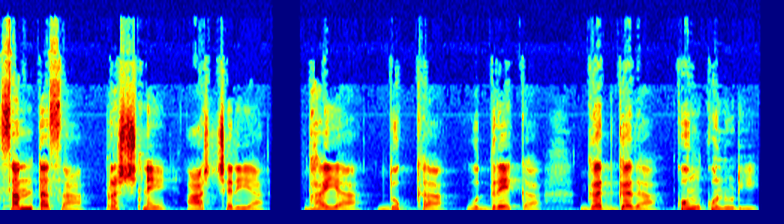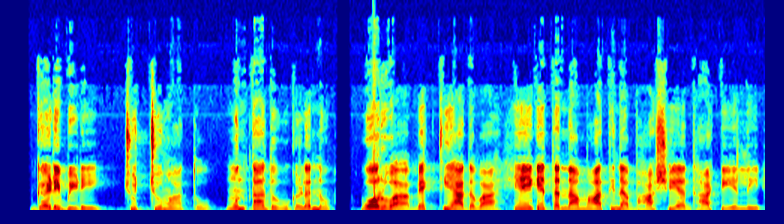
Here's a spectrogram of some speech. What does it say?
ಸಂತಸ, ಪ್ರಶ್ನೆ, ಆಶ್ಚರ್ಯ ಭಯ, ದುಃಖ, ಉದ್ರೇಕ, ಗದ್ಗದ ಕುಂಕುನುಡಿ ಗಡಿಬಿಡಿ ಚುಚ್ಚುಮಾತು ಮುಂತಾದವುಗಳನ್ನು ಓರ್ವ ವ್ಯಕ್ತಿಯಾದವ ಹೇಗೆ ತನ್ನ ಮಾತಿನ ಭಾಷೆಯ ಧಾಟಿಯಲ್ಲಿ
